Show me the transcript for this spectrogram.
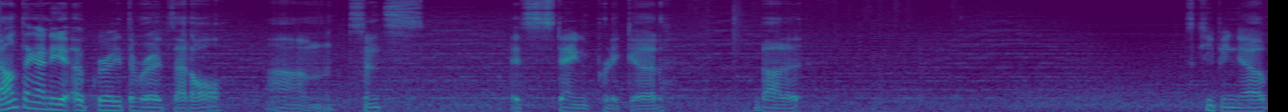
don't think I need to upgrade the roads at all, um, since it's staying pretty good about it. It's keeping up.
